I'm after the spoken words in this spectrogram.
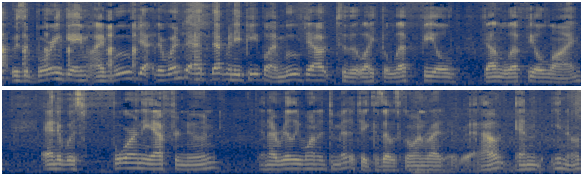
It was a boring game. I moved out. There weren't that, that many people. I moved out to the like the left field down the left field line, and it was four in the afternoon. And I really wanted to meditate because I was going right out. And you know,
